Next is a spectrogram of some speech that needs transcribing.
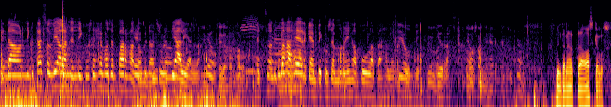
Niin tää on, niinku, tässä on vielä ne, niinku, se hevosen parhaat ominaisuudet jäljellä. Joo. Et se on niinku vähän herkempi kuin semmonen ihan puulla päähän lyötä tunti jyrä. Miltä näyttää askelus?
